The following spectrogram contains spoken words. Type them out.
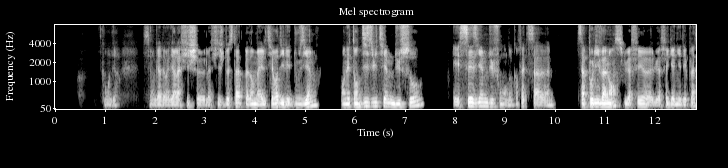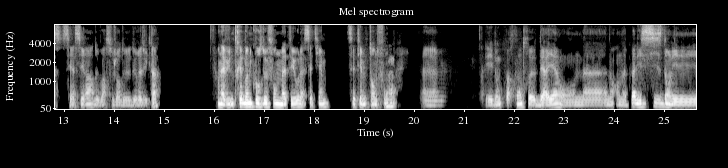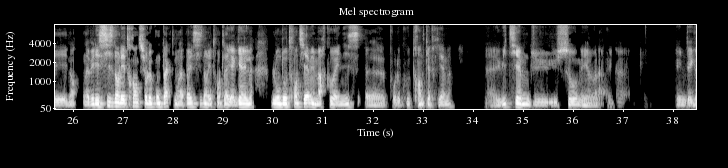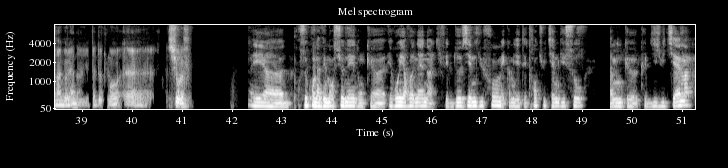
comment dire si on regarde on va dire la fiche euh, la fiche de stats par exemple Maël Tirode il est 12e en étant 18e du saut et 16e du fond. Donc en fait sa polyvalence lui a fait euh, lui a fait gagner des places. C'est assez rare de voir ce genre de, de résultat. On a vu une très bonne course de fond de Matteo la septième septième temps de fond ouais. Euh, Et donc, par contre, euh, derrière, on a, non, on n'a pas les 6 dans les, non, on avait les 6 dans les 30 sur le compact, mais on n'a pas les 6 dans les 30. Là, il y a Gaël Blondeau 30e et Marco Hainis, euh, pour le coup, 34e, euh, 8e du saut, mais euh, voilà, une, une dégringolade, hein, il n'y a pas d'autre mot, euh, sur le fond. Et euh, pour ceux qu'on avait mentionnés, donc euh, Eero Hirvonen qui fait deuxième du fond, mais comme il était 38e du saut, il termine que, que 18e.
